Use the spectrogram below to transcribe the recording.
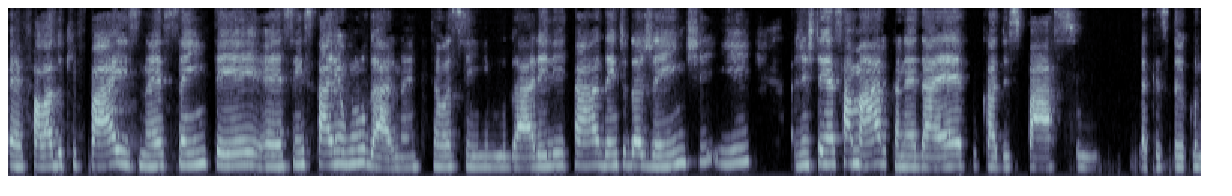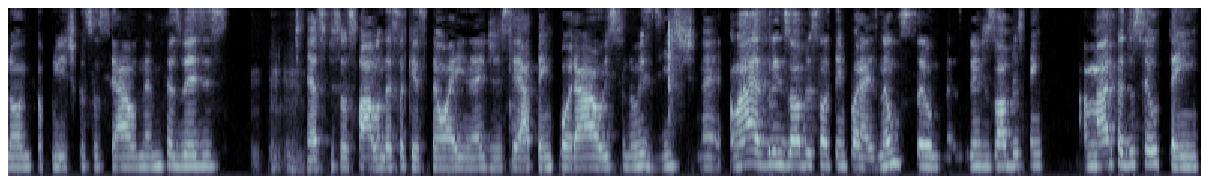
é, falar do que faz, né, sem ter, é, sem estar em algum lugar, né? Então, assim, o lugar ele está dentro da gente e a gente tem essa marca, né, da época, do espaço, da questão econômica, política, social, né? Muitas vezes as pessoas falam dessa questão aí, né, de ser atemporal, isso não existe, né? Ah, as grandes obras são atemporais, não são. Né? As grandes obras têm a marca do seu tempo.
